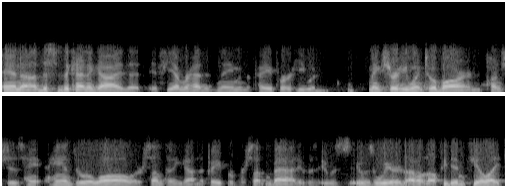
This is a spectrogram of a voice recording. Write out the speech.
And uh, this is the kind of guy that if he ever had his name in the paper, he would make sure he went to a bar and punched his ha- hand through a wall or something and got in the paper for something bad. It was it was it was weird. I don't know if he didn't feel like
